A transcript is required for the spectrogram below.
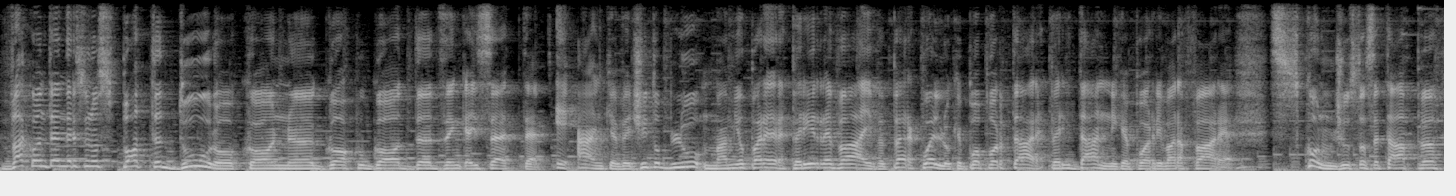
Va a contendersi uno spot duro con Goku God Zenkai 7 e anche Vegito Blue, ma a mio parere per il revive, per quello che può portare, per i danni che può arrivare a fare, con un giusto setup,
